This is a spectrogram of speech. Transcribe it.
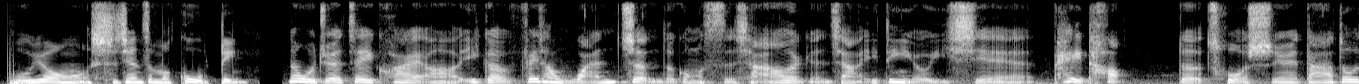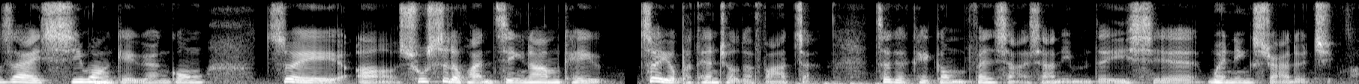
不用时间这么固定。那我觉得这一块啊，一个非常完整的公司，像 Allergan 这样，一定有一些配套的措施，因为大家都在希望给员工最呃舒适的环境，让他们可以最有 potential 的发展。这个可以跟我们分享一下你们的一些 winning strategy 吗？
